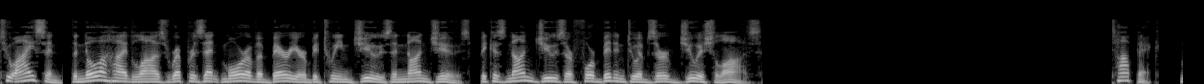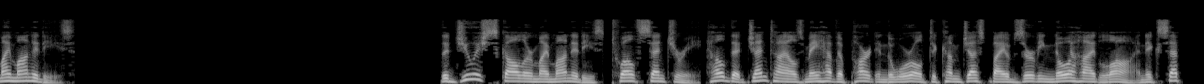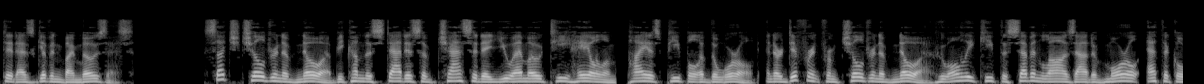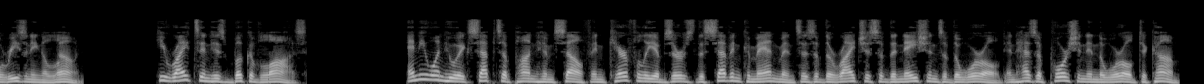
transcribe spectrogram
To Eisen, the Noahide laws represent more of a barrier between Jews and non-Jews, because non-Jews are forbidden to observe Jewish laws. Maimonides The Jewish scholar Maimonides 12th century held that Gentiles may have a part in the world to come just by observing Noahide law and accept it as given by Moses. Such children of Noah become the status of Chasidei umot haolam, pious people of the world, and are different from children of Noah who only keep the seven laws out of moral, ethical reasoning alone. He writes in his Book of Laws, Anyone who accepts upon himself and carefully observes the seven commandments is of the righteous of the nations of the world and has a portion in the world to come.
